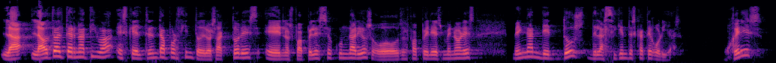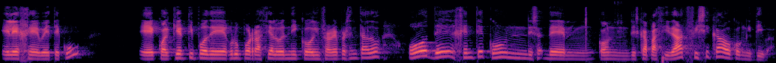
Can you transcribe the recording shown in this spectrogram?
La, la otra alternativa es que el 30% de los actores en los papeles secundarios o otros papeles menores vengan de dos de las siguientes categorías. Mujeres, LGBTQ, eh, cualquier tipo de grupo racial o étnico infrarrepresentado o de gente con, de, mm, con discapacidad física o cognitiva.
